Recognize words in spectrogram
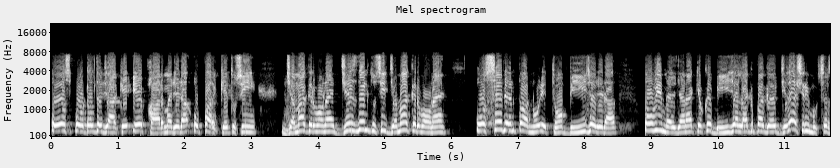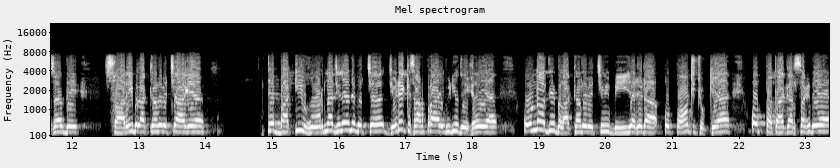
ਉਸ ਪੋਰਟਲ ਤੇ ਜਾ ਕੇ ਇਹ ਫਾਰਮ ਹੈ ਜਿਹੜਾ, ਉਹ ਭਰ ਕੇ ਤੁਸੀਂ ਜਮ੍ਹਾਂ ਕਰਵਾਉਣਾ ਹੈ। ਜਿਸ ਦਿਨ ਤੁਸੀਂ ਜਮ੍ਹਾਂ ਕਰਵਾਉਣਾ ਹੈ, ਉਸੇ ਦਿਨ ਤੁਹਾਨੂੰ ਇੱਥੋਂ ਬੀਜ ਆ ਜਿਹੜਾ, ਉਹ ਵੀ ਮਿਲ ਜਾਣਾ ਕਿਉਂਕਿ ਬੀਜ ਆ ਲਗਭਗ ਜ਼ਿਲ੍ਹਾ ਸ਼੍ਰੀ ਮੁਕਤਸਰ ਸਾਹਿਬ ਦੇ ਸਾਰੇ ਬਲਾਕਾਂ ਦੇ ਵਿੱਚ ਆ ਗਿਆ। ਤੇ ਬਾਕੀ ਹੋਰਨਾਂ ਜ਼ਿਲ੍ਹਿਆਂ ਦੇ ਵਿੱਚ ਜਿਹੜੇ ਕਿਸਾਨ ਭਰਾ ਇਹ ਵੀਡੀਓ ਦੇਖ ਰਹੇ ਆ, ਉਹਨਾਂ ਦੇ ਬਲਾਕਾਂ ਦੇ ਵਿੱਚ ਵੀ ਬੀਜ ਆ ਜਿਹੜਾ ਉਹ ਪਹੁੰਚ ਚੁੱਕਿਆ, ਉਹ ਪਤਾ ਕਰ ਸਕਦੇ ਆ,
